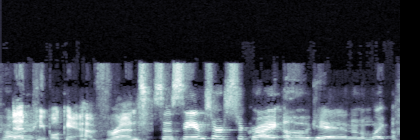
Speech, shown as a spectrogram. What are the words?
God. Dead people can't have friends. So Sam starts to cry again, and I'm like, "Ugh."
